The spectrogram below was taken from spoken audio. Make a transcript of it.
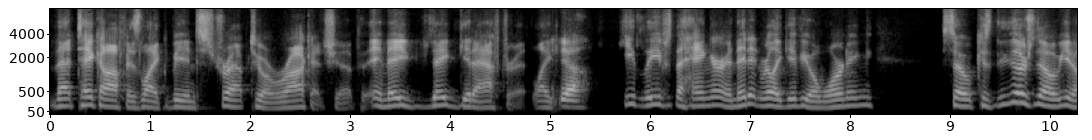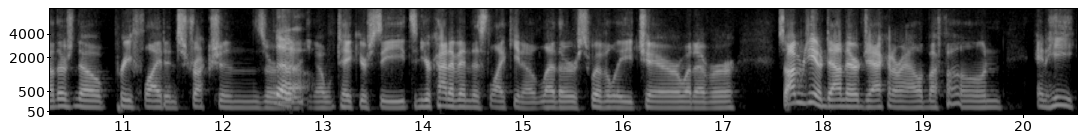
that takeoff is like being strapped to a rocket ship and they they get after it. Like Yeah, he leaves the hangar and they didn't really give you a warning. So, because there's no, you know, there's no pre-flight instructions or No. you know, take your seats, and you're kind of in this like you know leather swivelly chair or whatever. So I'm you know down there jacking around with my phone, and he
